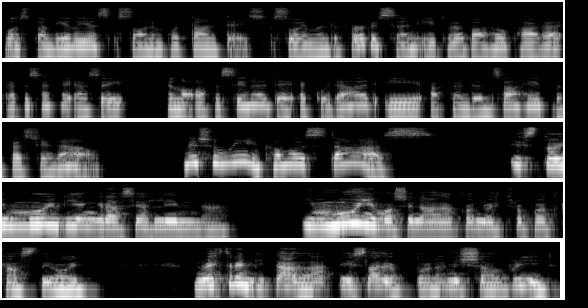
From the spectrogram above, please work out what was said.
las familias son importantes. Soy Linda Ferguson y trabajo para FCPS en la Oficina de Equidad y Aprendizaje Profesional. Micheline, ¿cómo estás? Estoy muy bien, gracias Linda, y muy emocionada con nuestro podcast de hoy. Nuestra invitada es la doctora Michelle Reed,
